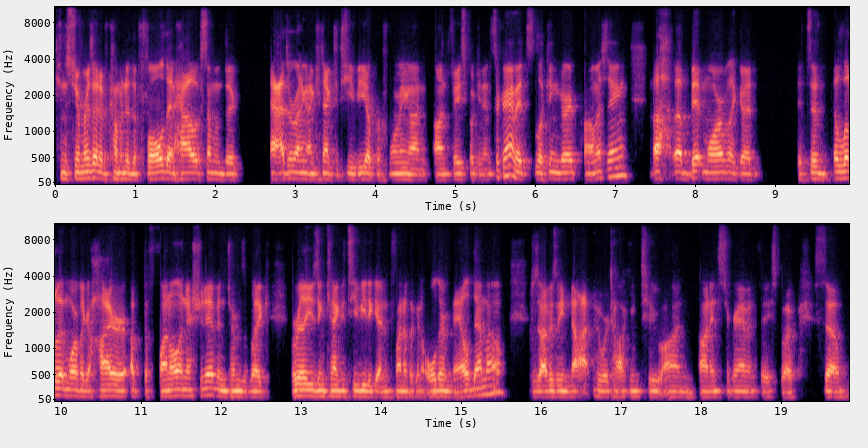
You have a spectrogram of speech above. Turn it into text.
consumers that have come into the fold and how some of the ads are running on connected TV are performing on on Facebook and Instagram. It's looking very promising. Uh, a bit more of like a it's a, a little bit more of like a higher up the funnel initiative in terms of like we're really using connected TV to get in front of like an older male demo, which is obviously not who we're talking to on on Instagram and Facebook. So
